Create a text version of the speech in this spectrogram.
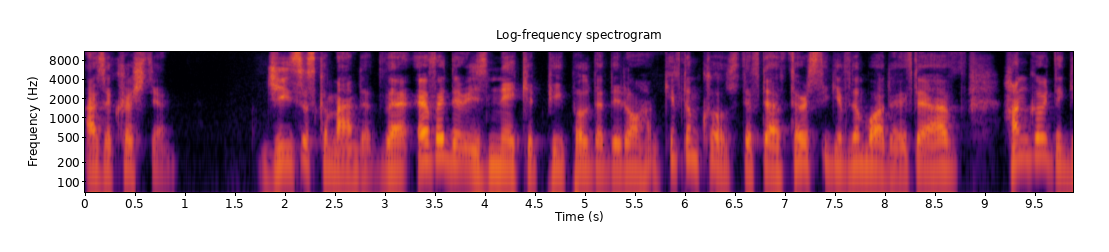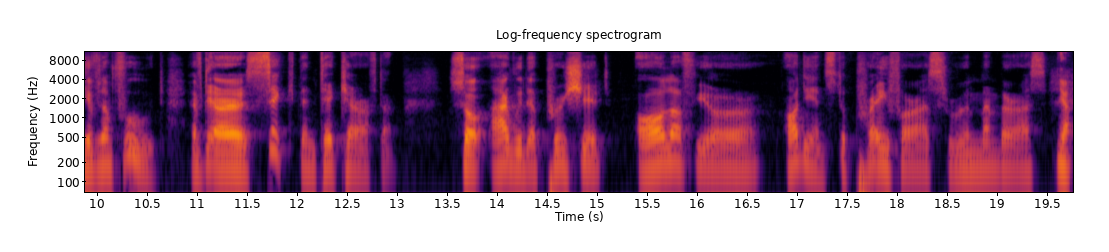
as a Christian. Jesus commanded wherever there is naked people that they don't have, give them clothes. If they are thirsty, give them water. If they have hunger, they give them food. If they are sick, then take care of them. So I would appreciate all of your audience to pray for us, remember us. yeah.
